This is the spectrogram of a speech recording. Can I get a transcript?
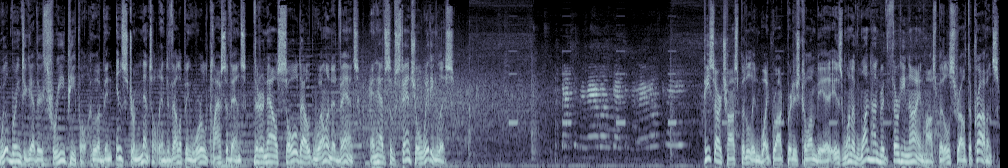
we'll bring together three people who have been instrumental in developing world class events that are now sold out well in advance and have substantial waiting lists. Dr. Romero, Dr. Romero, please. Peace Arch Hospital in White Rock, British Columbia is one of 139 hospitals throughout the province.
